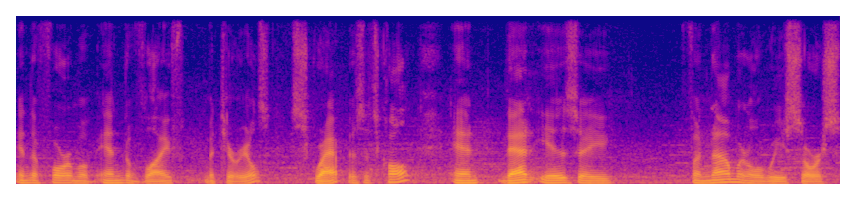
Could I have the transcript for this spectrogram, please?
in the form of end of life materials, scrap as it's called, and that is a phenomenal resource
